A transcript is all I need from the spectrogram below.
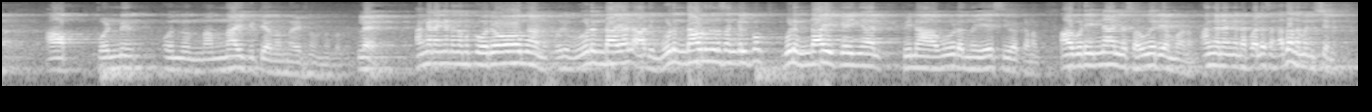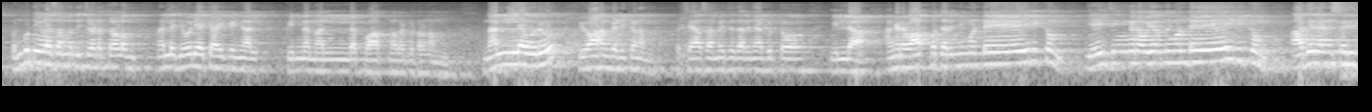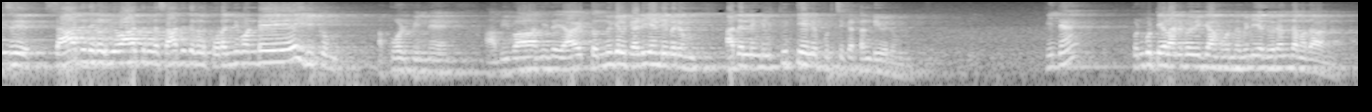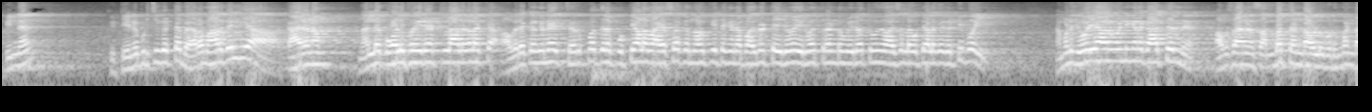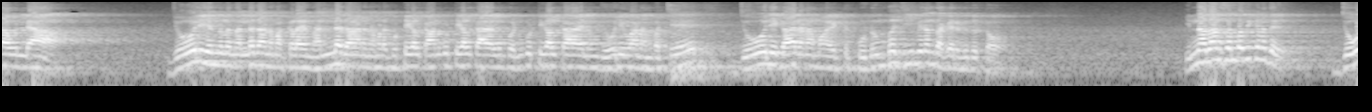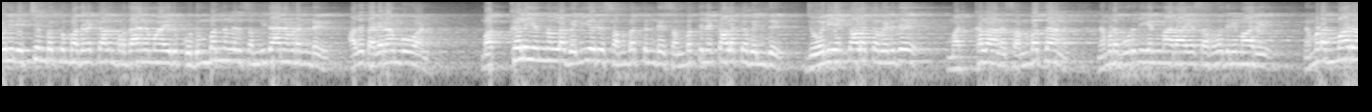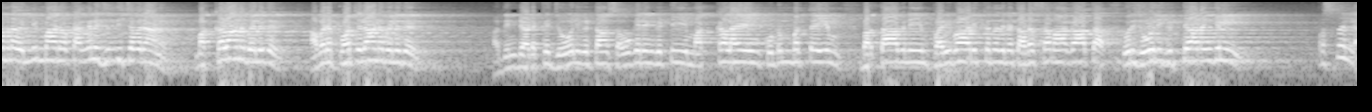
ആ പെണ്ണ് ഒന്ന് നന്നായി കിട്ടിയാൽ നന്നായിരുന്നു എന്നുള്ളത്. അല്ലേ? അങ്ങനെ അങ്ങനെ നമുക്ക് ഓരോന്നാണ്. ഒരു വീടുണ്ടായാൽ ആദ്യം വീട് ഉണ്ടാവണം എന്നുള്ള സങ്കല്പം. വീട് ഉണ്ടായി കഴിഞ്ഞാൽ പിന്നെ ആ വീടൊന്ന് എ സി വെക്കണം. ആ വീട് ഇന്നാലിന് സൗകര്യം വേണം. അങ്ങനെ അങ്ങനെ പല അതാണ് മനുഷ്യൻ പെൺകുട്ടികളെ സംബന്ധിച്ചിടത്തോളം നല്ല ജോലിയൊക്കെ ആയിക്കഴിഞ്ഞാൽ പിന്നെ നല്ല പാർട്ട്ണറെ കിട്ടണം. നല്ല ഒരു വിവാഹം കഴിക്കണം. പക്ഷെ ആ സമയത്ത് തെരഞ്ഞാൽ കിട്ടോ? ഇല്ല. അങ്ങനെ വാപ്പ തെരഞ്ഞുകൊണ്ടേയിരിക്കും. ഏജ് ഇങ്ങനെ ഉയർന്നുകൊണ്ടേയിരിക്കും. അതിനനുസരിച്ച് സാധ്യതകൾ വിവാഹത്തിനുള്ള സാധ്യതകൾ കുറഞ്ഞുകൊണ്ടേയിരിക്കും. അപ്പോൾ പിന്നെ അവിവാഹിതയായിട്ടൊന്നുകിൽ കഴിയേണ്ടി വരും അതല്ലെങ്കിൽ കിട്ടിയതിനെ പിടിച്ച് കെട്ടേണ്ടി വരും. പിന്നെ പെൺകുട്ടികൾ അനുഭവിക്കാൻ പോകുന്ന വലിയ ദുരന്തം അതാണ്. പിന്നെ കിട്ടിയതിനെ പിടിച്ച് കെട്ട വേറെ മാർഗമില്ല. കാരണം നല്ല ക്വാളിഫൈഡ് ആയിട്ടുള്ള ആളുകളൊക്കെ അവരൊക്കെ ഇങ്ങനെ ചെറുപ്പത്തിലെ കുട്ടികളെ വയസ്സൊക്കെ നോക്കിയിട്ട് ഇങ്ങനെ പതിനെട്ട് ഇരുപത് ഇരുപത്തിരണ്ടും ഇരുപത്തിമൂന്ന് വയസ്സുള്ള കുട്ടികളൊക്കെ കെട്ടിപ്പോയി. നമ്മൾ ജോലിയാകാൻ വേണ്ടി ഇങ്ങനെ കാത്തിരുന്ന്. അവസാനം സമ്പത്ത് ഉണ്ടാവുള്ളൂ കുടുംബം ഉണ്ടാവില്ല. ജോലി എന്നുള്ള നല്ലതാണ് മക്കളെ നല്ലതാണ്. നമ്മുടെ കുട്ടികൾക്ക് ആൺകുട്ടികൾക്കായാലും പെൺകുട്ടികൾക്കായാലും ജോലി വേണം. പക്ഷേ ജോലി കാരണമായിട്ട് കുടുംബജീവിതം തകരരുത് കേട്ടോ ഇന്നതാണ് സംഭവിക്കുന്നത് ജോലി ലക്ഷ്യം വെക്കുമ്പോൾ അതിനേക്കാളും പ്രധാനമായ ഒരു കുടുംബം എന്നുള്ളൊരു സംവിധാനം അവിടെ ഉണ്ട്. അത് തകരാൻ പോവാണ്. മക്കൾ എന്നുള്ള വലിയൊരു സമ്പത്തുണ്ട്. സമ്പത്തിനേക്കാളൊക്കെ വലുത്. ജോലിയേക്കാളൊക്കെ വലുത് മക്കളാണ്. സമ്പത്താണ്. നമ്മുടെ പൂർവികന്മാരായ സഹോദരിമാര് നമ്മുടെ അമ്മമാരും നമ്മുടെ വല്യന്മാരൊക്കെ അങ്ങനെ ചിന്തിച്ചവരാണ്. മക്കളാണ് വലുത്. അവരെ പോറ്റലാണ് വലുത്. അതിന്റെ അടുക്ക് ജോലി കിട്ടാൻ സൗകര്യം കിട്ടി. മക്കളെയും കുടുംബത്തെയും ഭർത്താവിനെയും പരിപാലിക്കുന്നതിന് തടസ്സമാകാത്ത ഒരു ജോലി കിട്ടുകയാണെങ്കിൽ പ്രശ്നമില്ല.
